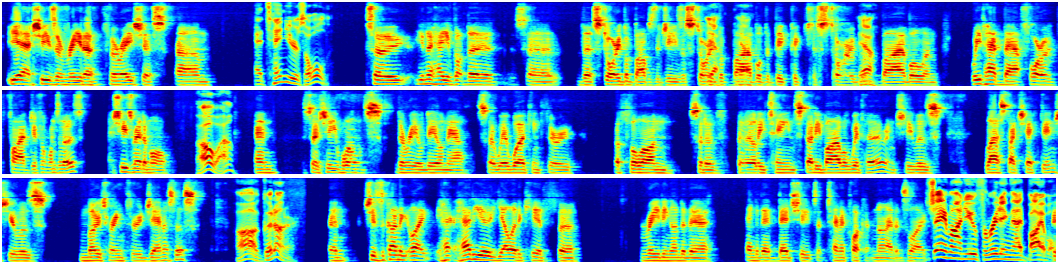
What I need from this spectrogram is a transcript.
yeah. She's a reader, voracious. Um, At 10 years old. so you know how you've got the uh, the storybook Bibles, the Jesus storybook Yeah, yeah. Bible, the big picture storybook Yeah. Bible, and we've had about four or five different ones of those. She's read them all, Oh, wow. and so she wants the real deal now. So we're working through a full on sort of early teen study Bible with her. And she was, last I checked in, she was motoring through Genesis. Oh, good on her. And she's the kind of like, how, how do you yell at a kid for reading under their under their bed sheets at 10 o'clock at night? It's like, Shame on you for reading that Bible.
